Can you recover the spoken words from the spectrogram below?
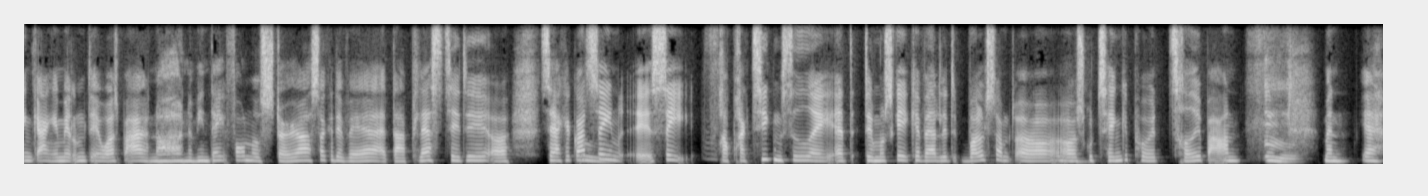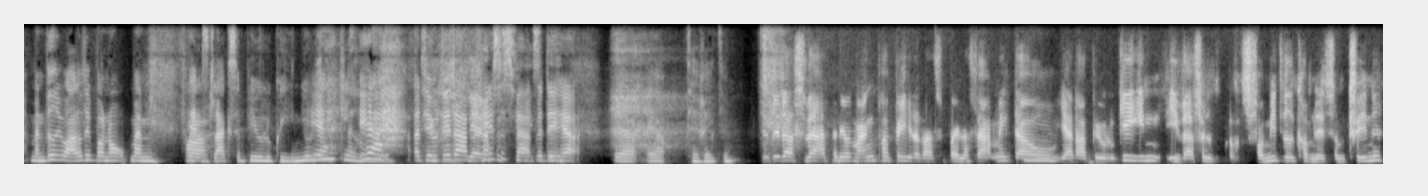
en gang imellem, det er jo også bare, Nå, når vi en dag får noget større, så kan det være, at der er plads til det. Og, så jeg kan godt mm. se, øh, se fra praktikkens side af, at det måske kan være lidt voldsomt at, mm. at skulle tænke på et tredje barn. Mm. Men ja, man ved jo aldrig, hvornår man får... Den slags af biologien jo ja, ligeglad med. Ja, og det er jo det, der er pisse svært ved det her. Ja, ja, det er rigtigt det er det, der er svært, for det er jo mange parametre, der spiller sammen. Ikke? Der er jo, mm. ja, der er biologien, i hvert fald for mit vedkommende som kvinde,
